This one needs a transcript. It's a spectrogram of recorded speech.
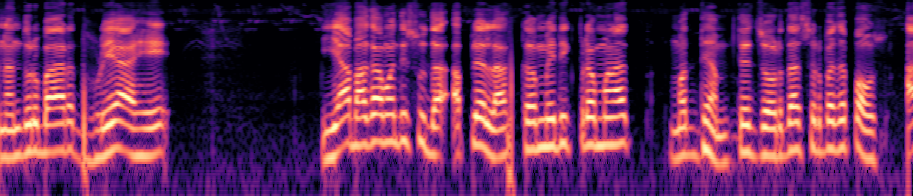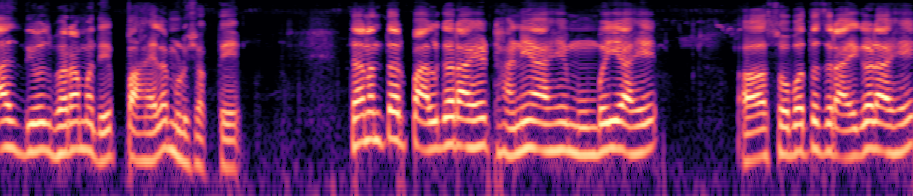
नंदुरबार धुळे आहे. या भागामध्ये सुद्धा आपल्याला कमी अधिक प्रमाणात मध्यम ते जोरदार स्वरूपाचा पाऊस आज दिवसभरामध्ये पाहायला मिळू शकते. त्यानंतर पालघर आहे ठाणे आहे मुंबई आहे सोबतच रायगड आहे.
